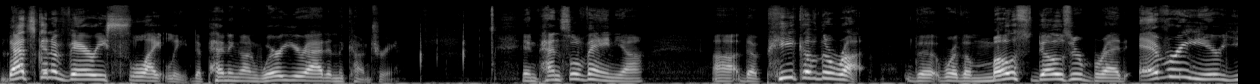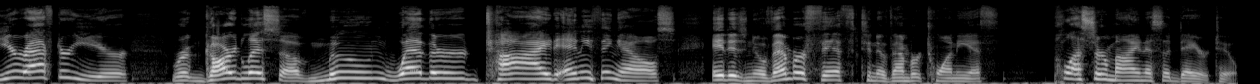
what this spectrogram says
that's going to vary slightly depending on where you're at in the country. In Pennsylvania, uh, the peak of the rut, the where the most does are bred every year, year after year, regardless of moon, weather, tide, anything else, it is November 5th to November 20th, plus or minus a day or two.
